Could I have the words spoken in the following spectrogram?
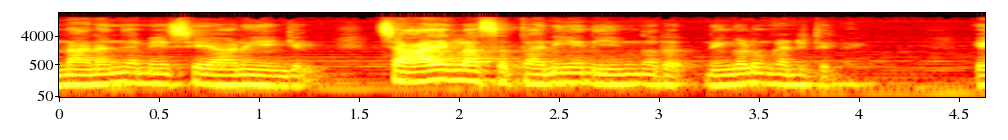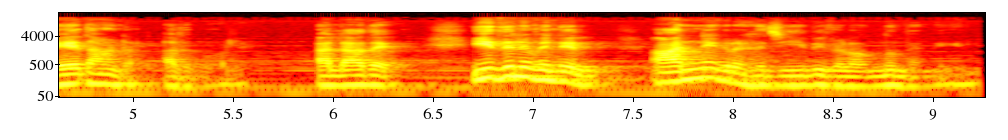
നനഞ്ഞ മേശയാണ് എങ്കിൽ ചായ ഗ്ലാസ് തനിയെ നീങ്ങുന്നത് നിങ്ങളും കണ്ടിട്ടില്ലേ? ഏതാണ്ട് അതുപോലെ. അല്ലാതെ ഇതിനു പിന്നിൽ അന്യഗ്രഹ ജീവികളൊന്നും തന്നെയില്ല.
